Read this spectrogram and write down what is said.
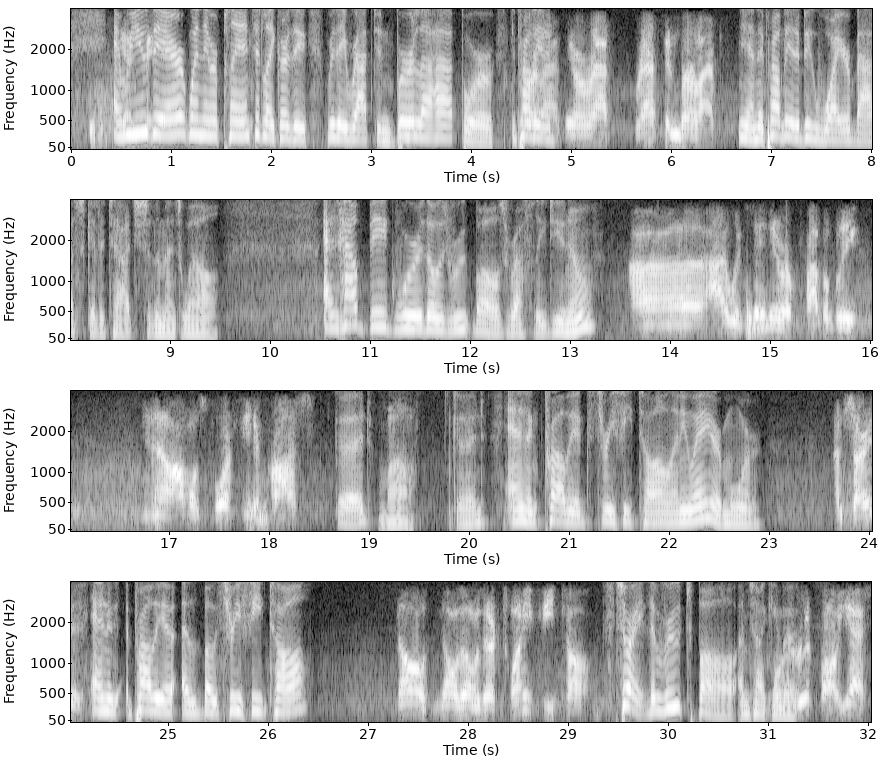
And were you they did. there when they were planted? Like are they were they wrapped in burlap or they probably they were, had a, they were wrapped, wrapped in burlap. yeah, and they probably had a big wire basket attached to them as well. And how big were those root balls roughly? Do you know? Uh, I would say they were probably, you know, almost four feet across. Good, Wow. good, and probably three feet tall anyway, or more. I'm sorry. And probably about three feet tall. No, no, no. They're 20 feet tall. Sorry, the root ball I'm talking Oh, the root ball, yes.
